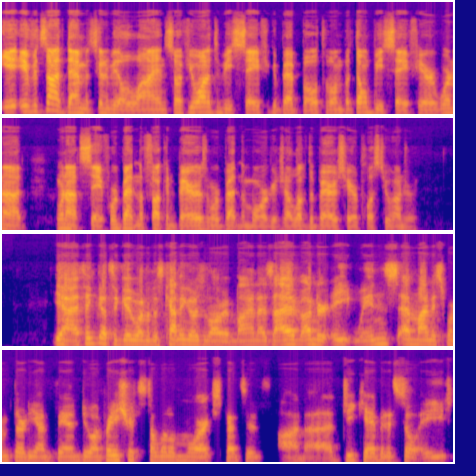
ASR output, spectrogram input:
if it's not them, it's going to be the Lions. So if you want it to be safe, you could bet both of them, but don't be safe here. We're not we're not safe. We're betting the fucking Bears and we're betting the mortgage. I love the Bears here plus 200. Yeah, I think that's a good one. And this kind of goes along with mine as I have under eight wins at minus 130 on FanDuel. I'm pretty sure it's a little more expensive on uh, DK, but it's still eight.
